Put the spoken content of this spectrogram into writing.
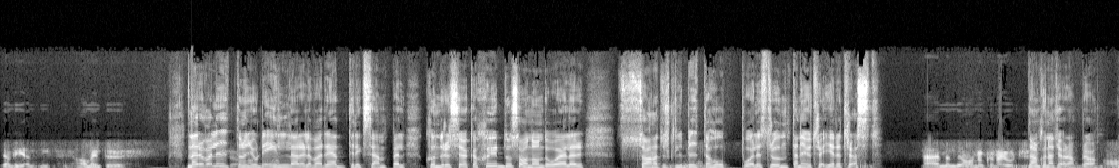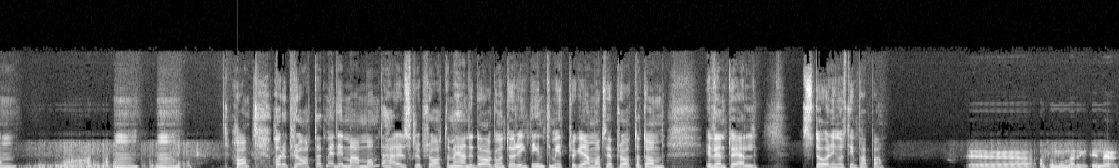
Jag vet Han är inte... När du var liten och gjorde illa eller var rädd till exempel, kunde du söka skydd hos honom då eller sa han att du skulle bita ihop och, eller strunta i och ge dig tröst? Nej, men det har han nog kunnat gjort. Det har han kunnat göra, bra. Ja. Mm. Ha. Har du pratat med din mamma om det här eller skulle du prata med henne idag om att du har ringt in till mitt program och att vi har pratat om eventuell störning hos din pappa? Eh, alltså om hon har ringt in nu?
